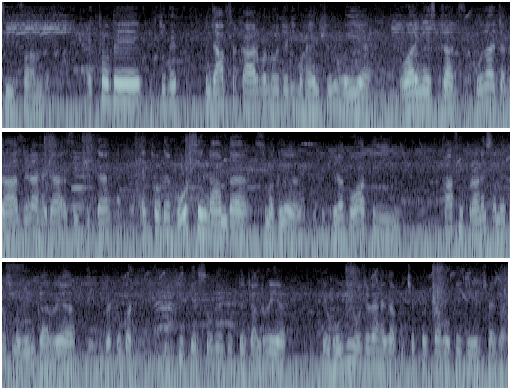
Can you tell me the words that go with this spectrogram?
ਸੀਡ ਫਾਰਮ ਦਾ। ਇੱਥੋਂ ਦੇ ਜਿਵੇਂ ਪੰਜਾਬ ਸਰਕਾਰ ਵੱਲੋਂ ਜਿਹੜੀ ਮੁਹਿੰਮ ਸ਼ੁਰੂ ਹੋਈ ਹੈ ਵਾਰ ਅਗੇਂਸਟ ਡਰੱਗਸ ਉਹਦਾ ਅੱਜ ਆਗਾਜ਼ ਜਿਹੜਾ ਹੈਗਾ ਅਸੀਂ ਕੀਤਾ ਇੱਥੋਂ ਦੇ ਬੋਟ ਸਿੰਘ ਨਾਮ ਦਾ ਸਮਗਲਰ ਜਿਹੜਾ ਬਹੁਤ ਹੀ ਕਾਫੀ ਪੁਰਾਣੇ ਸਮੇਂ ਤੋਂ ਸਮਗਲਿੰਗ ਕਰ ਰਿਹਾ ਘੱਟੋ ਘੱਟ 21 ਕੇਸ ਉਹਦੇ ਉੱਤੇ ਚੱਲ ਰਹੇ। ਆ ਤੇ ਹੁਣ ਵੀ ਉਹ ਜਿਹੜਾ ਹੈਗਾ ਪਿੱਛੇ ਪਰਚਾ ਹੋ ਕੇ ਜੇਲ੍ਹ 'ਚ ਹੈਗਾ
